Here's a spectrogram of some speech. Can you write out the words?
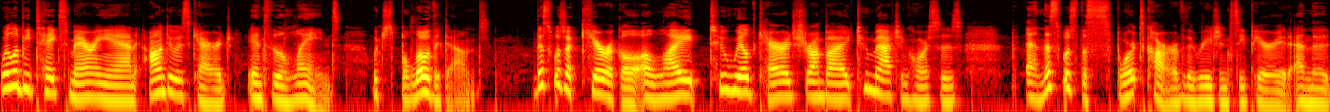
Willoughby takes Marianne onto his carriage into the lanes, which is below the downs. This was a curricle, a light, two-wheeled carriage drawn by two matching horses, and this was the sports car of the Regency period and the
